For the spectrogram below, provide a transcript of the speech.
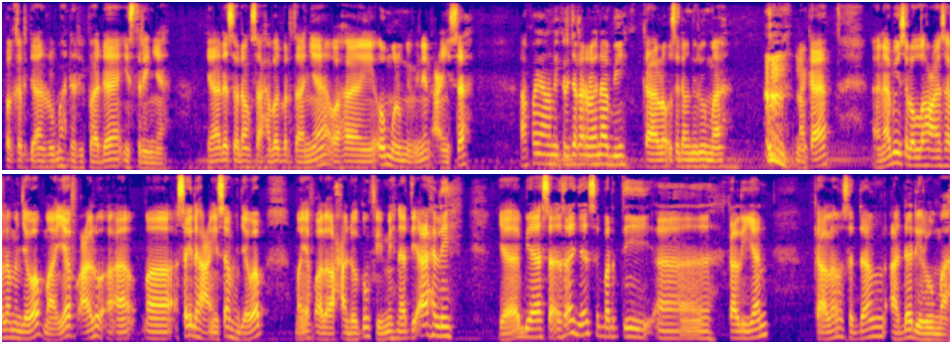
pekerjaan rumah daripada istrinya Ya, ada seorang sahabat bertanya, "Wahai Ummul Mukminin Aisyah, apa yang dikerjakan oleh Nabi kalau sedang di rumah?" Maka eh, Nabi Shallallahu alaihi wasallam menjawab, "Ma yaf'alu Sayyidah Aisyah menjawab, "Ma yaf'alu ahadukum fi mihnati ahli." Ya, biasa saja seperti uh, kalian kalau sedang ada di rumah.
